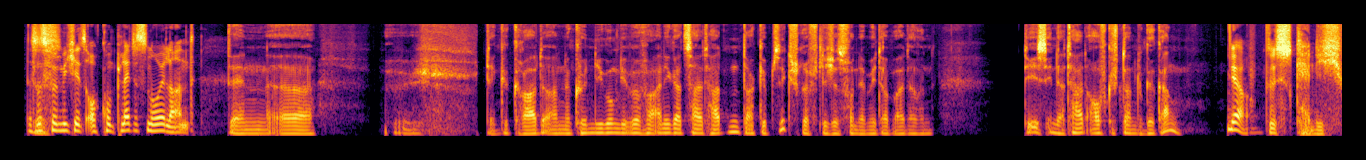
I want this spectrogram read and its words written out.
Das, das ist für mich jetzt auch komplettes Neuland. Denn äh, ich denke gerade an eine Kündigung, die wir vor einiger Zeit hatten. Da gibt es nichts Schriftliches von der Mitarbeiterin. Die ist in der Tat aufgestanden und gegangen. Ja, das kenne ich,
